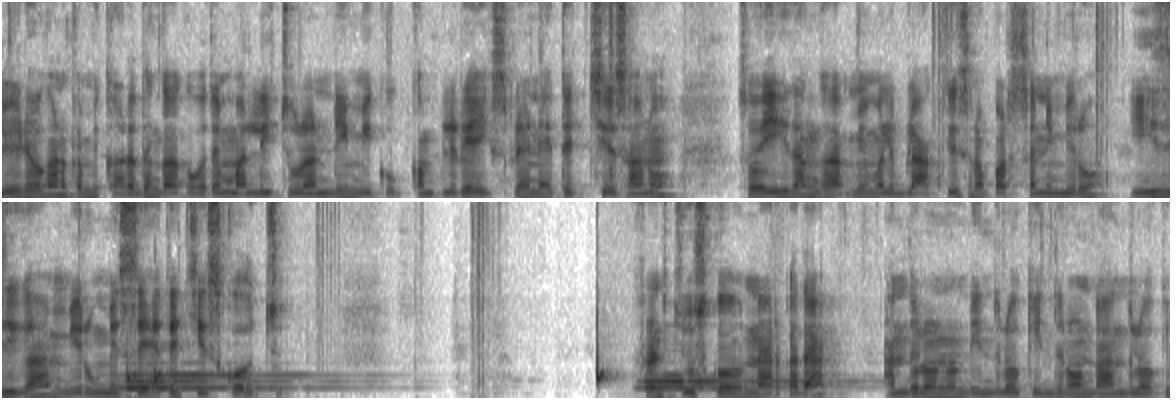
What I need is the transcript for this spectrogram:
వీడియో కనుక మీకు అర్థం కాకపోతే మళ్ళీ చూడండి మీకు కంప్లీట్గా ఎక్స్ప్లెయిన్ అయితే చేశాను. సో ఈ విధంగా మిమ్మల్ని బ్లాక్ చేసిన పర్సన్ని మీరు ఈజీగా మీరు మెసేజ్ అయితే చేసుకోవచ్చు. ఫ్రెండ్స్ చూసుకున్నారు కదా? అందులో నుండి ఇందులోకి ఇందులో నుండి అందులోకి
